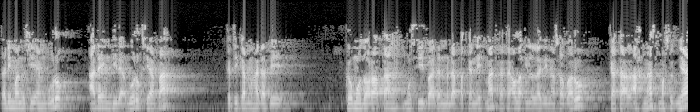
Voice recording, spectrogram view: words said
Tadi manusia yang buruk, ada yang tidak buruk siapa? Ketika menghadapi kemudaratan, musibah dan mendapatkan nikmat, kata Allah ilaladina sabaru, kata Al-Akhnas maksudnya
